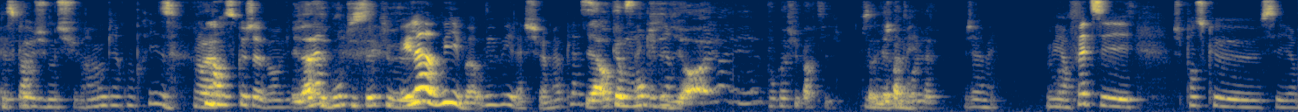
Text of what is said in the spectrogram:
Est-ce que je me suis vraiment bien comprise Ouais. dans ce que j'avais envie de Et là, faire c'est bon, tu sais que. Et là, oui, bah oui, oui, là, je suis à ma place. il n'y a aucun moment qui tu te dis Oh, pourquoi je suis partie Il n'y a pas de Jamais. regret. Jamais. Mais en fait, c'est... Je pense que c'est un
